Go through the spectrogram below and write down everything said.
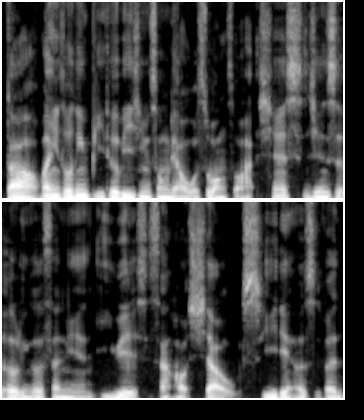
大家好，欢迎收听比特币轻松聊，我是王守海。现在时间是二零二三年一月十三号下午十一点二十分，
